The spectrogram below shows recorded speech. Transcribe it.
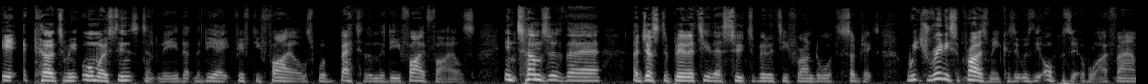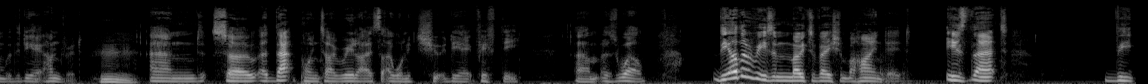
it occurred to me almost instantly that the D850 files were better than the D5 files in terms of their adjustability, their suitability for underwater subjects, which really surprised me because it was the opposite of what I found with the D800. And so at that point, I realized that I wanted to shoot a D850 um, as well. The other reason, motivation behind it, is that the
